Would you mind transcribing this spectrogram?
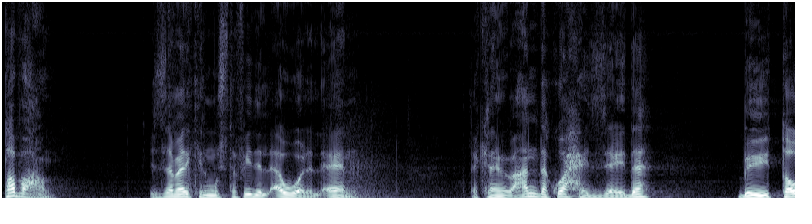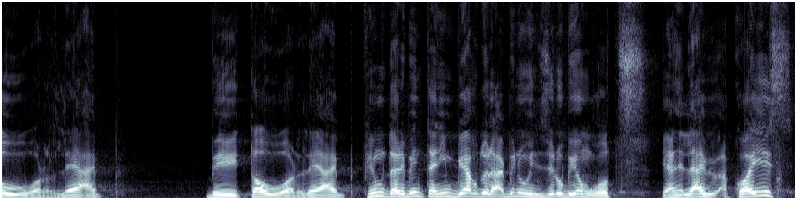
طبعا الزمالك المستفيد الأول الآن. لكن لما يبقى عندك واحد زي ده بيطور لاعب بيطور لاعب في مدربين تانيين بياخدوا لاعبين وينزلوا بيهم غطس. يعني اللاعب يبقى كويس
